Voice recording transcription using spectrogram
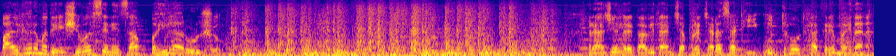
पालघरमध्ये शिवसेनेचा पहिला रोड शो. राजेंद्र गावितांच्या प्रचारासाठी उद्धव ठाकरे मैदानात.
